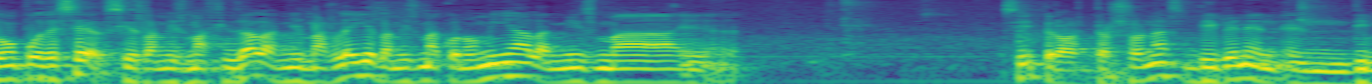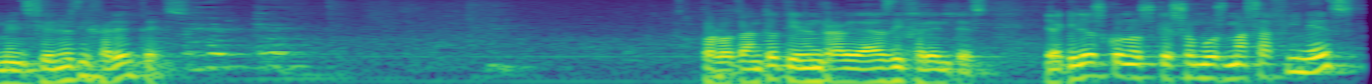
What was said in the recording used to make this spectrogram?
¿Cómo puede ser? Si es la misma ciudad, las mismas leyes, la misma economía, la misma... Eh... Sí, pero las personas viven en, en, dimensiones diferentes. Por lo tanto, tienen realidades diferentes. Y aquellos con los que somos más afines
